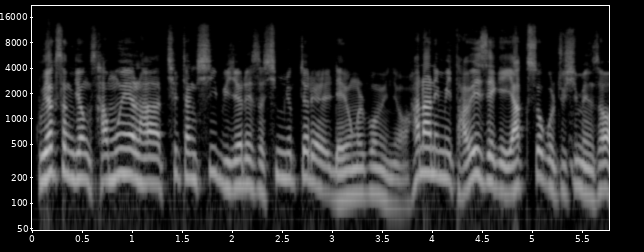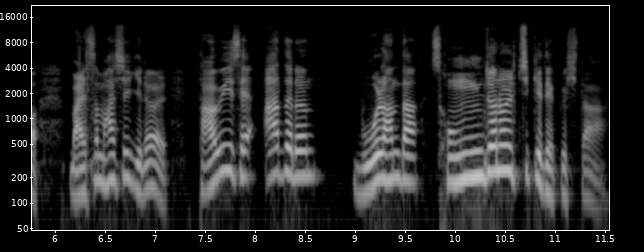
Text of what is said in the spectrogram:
구약 성경 사무엘하 7장 12절에서 16절의 내용을 보면요. 하나님이 다윗에게 약속을 주시면서 말씀하시기를 다윗의 아들은 뭘 한다? 성전을 짓게 될 것이다.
